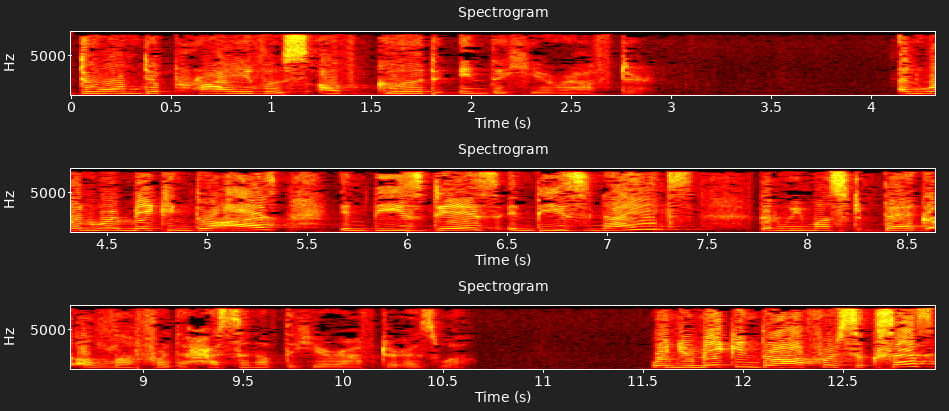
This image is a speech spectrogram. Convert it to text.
Don't deprive us of good in the hereafter. And when we're making du'as in these days, in these nights, then we must beg Allah for the hasan of the hereafter as well. When you're making dua for success,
